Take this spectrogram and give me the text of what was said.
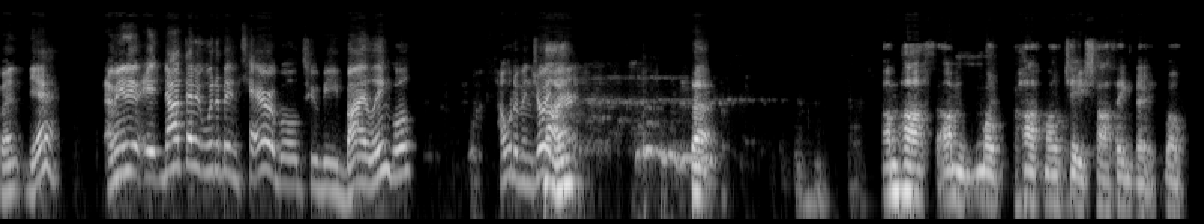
But yeah, I mean, it, it, not that it would have been terrible to be bilingual. I would have enjoyed No. that. But I'm half. I'm half Maltese, half English. Well,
